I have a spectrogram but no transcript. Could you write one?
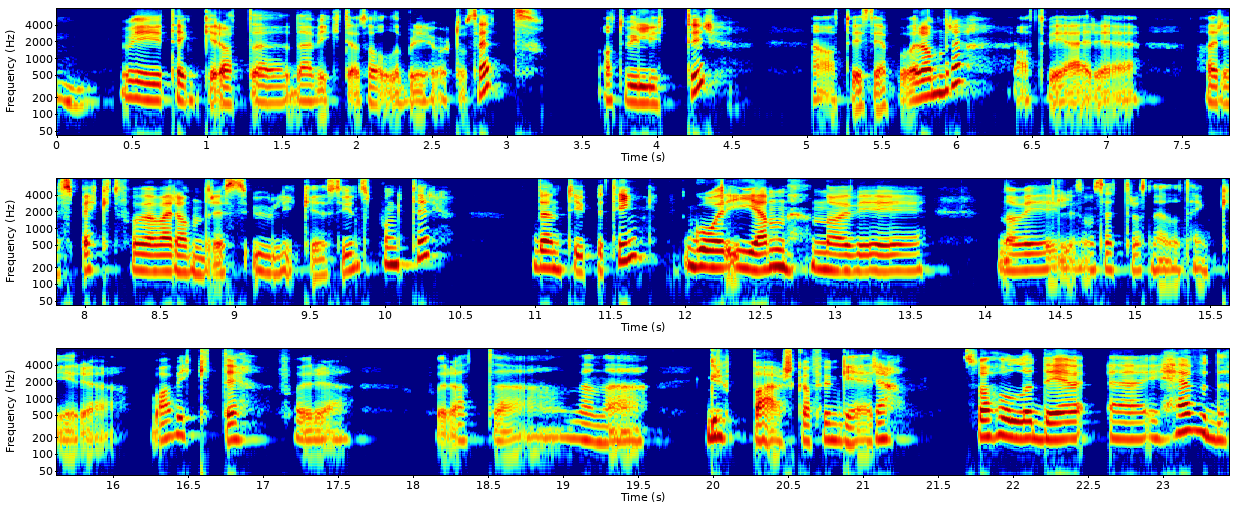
Mm. Vi tenker at eh, det er viktig at alle blir hørt og sett. At vi lytter. At vi ser på hverandre. At vi er, eh, har respekt for hverandres ulike synspunkter. Den type ting går igjen når vi, når vi liksom setter oss ned og tenker eh, hva er viktig for, for at denne gruppa her skal fungere. Så holde det i hevd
